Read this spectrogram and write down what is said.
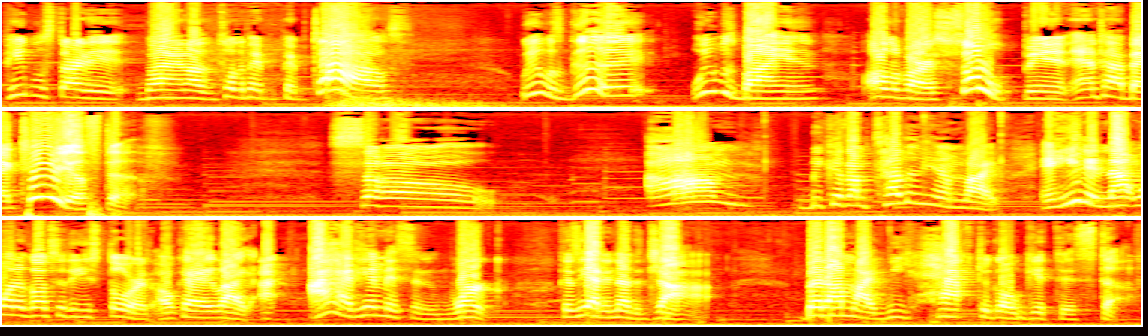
people started buying all the toilet paper, paper towels. We was good. We was buying all of our soap and antibacterial stuff. So, um, because I'm telling him like, and he did not want to go to these stores. Okay, like I, I had him missing work because he had another job, but I'm like, we have to go get this stuff.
